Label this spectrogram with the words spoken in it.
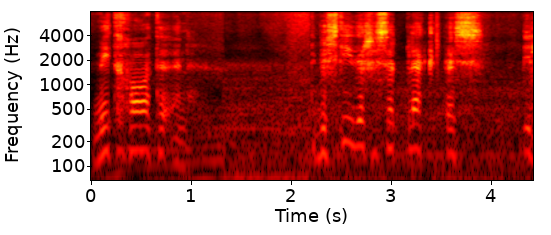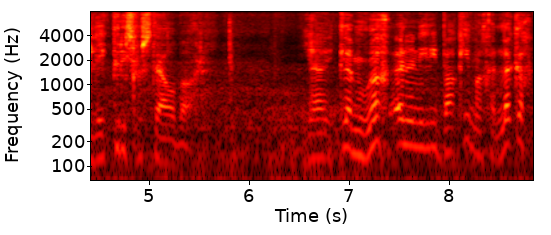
met gate in. Die bestuurder se sitplek is elektries verstelbaar. Jy klim hoog in in hierdie bakkie, maar gelukkig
